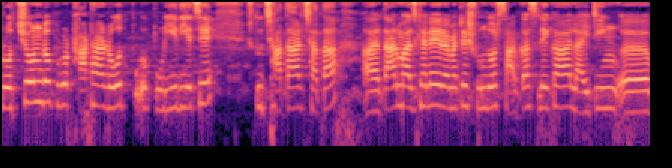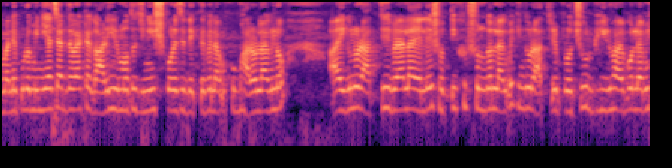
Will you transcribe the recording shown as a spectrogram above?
প্রচণ্ড, পুরো ঠাঠা রোদ পুরো পুড়িয়ে দিয়েছে। শুধু ছাতা আর ছাতা। আর তার মাঝখানে এরম একটা সুন্দর সার্কাস লেখা, লাইটিং মানে পুরো মিনিয়েচার দেওয়া একটা গাড়ির মতো জিনিস করেছে, দেখতে পেলাম, খুব ভালো লাগল। আর এগুলো রাত্রিবেলা এলে সত্যি খুব সুন্দর লাগবে, কিন্তু রাত্রে প্রচুর ভিড় হয় বলে আমি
